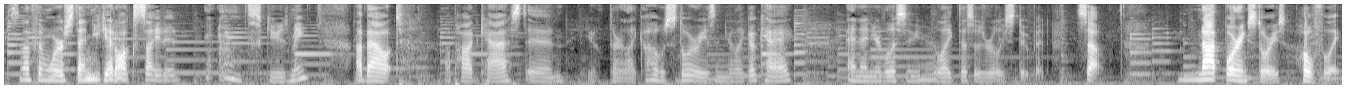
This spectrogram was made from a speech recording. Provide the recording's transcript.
it's nothing worse than you get all excited. excuse me about a podcast and you, they're like, oh, stories. And you're like, okay. And then you're listening, you're like, this is really stupid. So, not boring stories, hopefully.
